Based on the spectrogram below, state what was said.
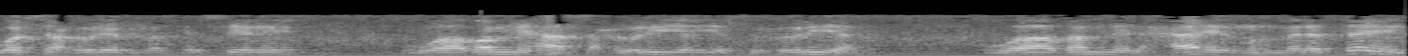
Wasaxuuliya bifatxi siini wa damihaa saxuuliya iyo suxuuliya. Wa dami alxaa'i lmuhmalatayn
